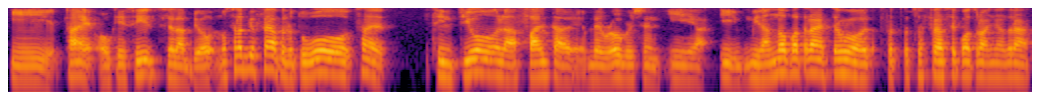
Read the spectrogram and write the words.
Y, ¿sabes? Ok, sí, se la vio, no se la vio fea, pero tuvo, ¿sabes? Sintió la falta de, de Robertson. Y, mirando para atrás este juego, esto fue hace cuatro años atrás,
